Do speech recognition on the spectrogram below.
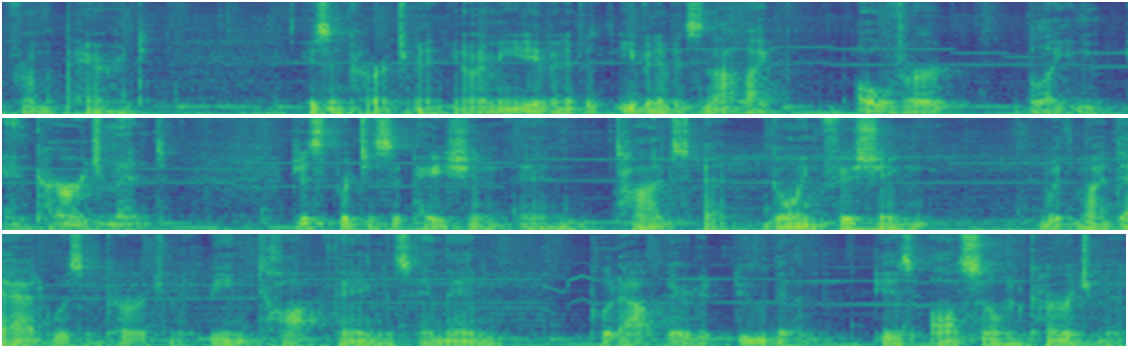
from a parent is encouragement. You know what I mean? Even if it, even if it's not like overt, blatant encouragement, just participation and time spent going fishing with my dad was encouragement. Being taught things and then put out there to do them is also encouragement.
